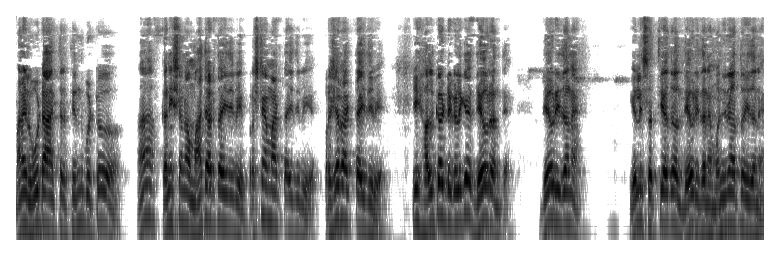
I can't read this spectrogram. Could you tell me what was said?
ಮನೇಲಿ ಊಟ ಹಾಕ್ತಾರೆ, ತಿಂದ್ಬಿಟ್ಟು ಕನಿಷ್ಠ ನಾವು ಮಾತಾಡ್ತಾ ಇದ್ದೀವಿ ಪ್ರಶ್ನೆ ಮಾಡ್ತಾ ಇದ್ದೀವಿ ಪ್ರೆಷರ್ ಆಗ್ತಾ ಇದ್ದೀವಿ ಈ ಹಲ್ಕಟ್ಟುಗಳಿಗೆ ದೇವ್ರಂತೆ. ದೇವ್ರಿದ್ದಾನೆ ಎಲ್ಲಿ ಸತ್ಯ ಅದು ಅಲ್ಲಿ ದೇವ್ರಿದ್ದಾನೆ ಮಂಜುನಾಥ ಇದ್ದಾನೆ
